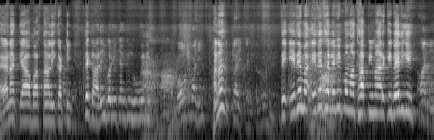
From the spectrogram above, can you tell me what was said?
ਹੈ ਨਾ ਕਿਆ ਬਾਤਾਂ ਵਾਲੀ ਕੱਟੀ। ਤੇ ਗਾੜੀ ਬੜੀ ਚੰਗੀ ਹੋਊ ਇਹਦੀ। ਬਹੁਤ ਭਾਜੀ। ਹਨਾ? 2.5 ਕਿਲੋ ਹੋਣੀ। ਤੇ ਇਹਦੇ ਮ- ਇਹਦੇ ਥੱਲੇ ਵੀ ਭਾਵੇਂ ਥਾਪੀ ਮਾਰ ਕੇ ਬਹਿ ਜੀਏ ਹਾਂਜੀ।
